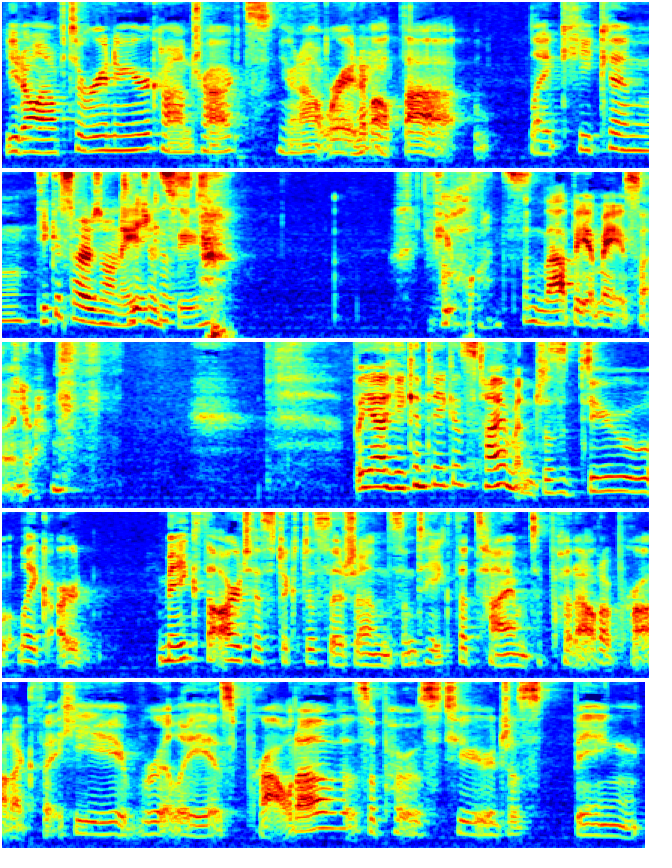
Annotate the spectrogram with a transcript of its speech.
you don't have to renew your contract. You're not worried Right. about that. Like he can, He can start his own Take his- agency if he wants. wouldn't that be amazing? Yeah. But yeah, he can take his time and just do like art, make the artistic decisions and take the time to put out a product that he really is proud of, as opposed to just being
